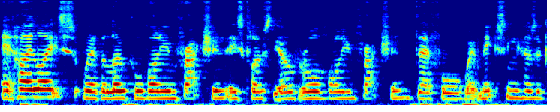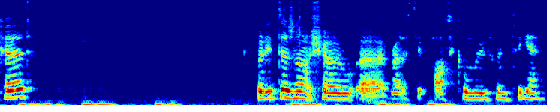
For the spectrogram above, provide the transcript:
It highlights where the local volume fraction is close to the overall volume fraction, therefore where mixing has occurred. But it does not show uh, relative particle movement again.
